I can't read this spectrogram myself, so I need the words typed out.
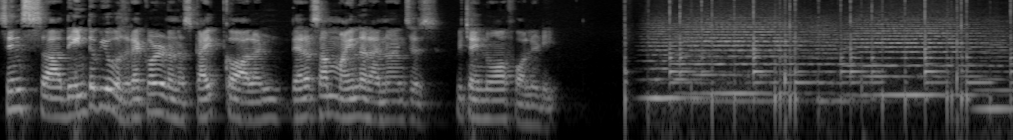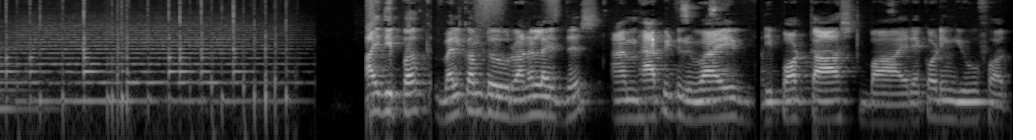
since uh, the interview was recorded on a Skype call and there are some minor annoyances which I know of already. Hi Deepak, welcome to Runalyze This. I'm happy to revive the podcast by recording you for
